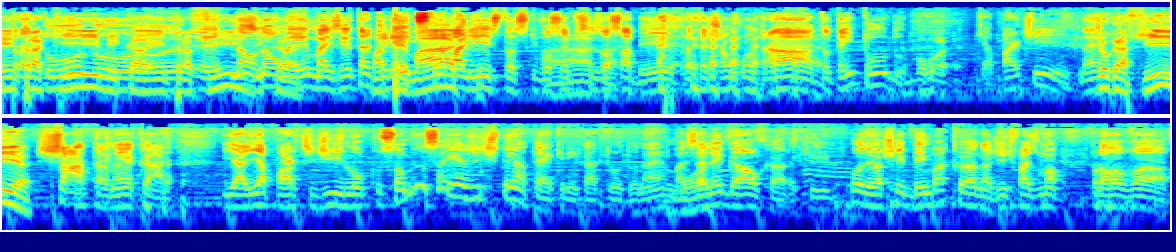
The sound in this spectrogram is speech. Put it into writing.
Não, entra a química, entra a é, Não, não, física, é, mas entra direitos trabalhistas que você Ah, precisa tá. saber para fechar um contrato, tem tudo. Boa. Que é a parte, né? Geografia. chata, né, cara? E aí a parte de locução, isso aí a gente tem a técnica, tudo, né? Mas Boa. é legal, cara, que, pô, eu achei bem bacana. A gente faz uma prova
